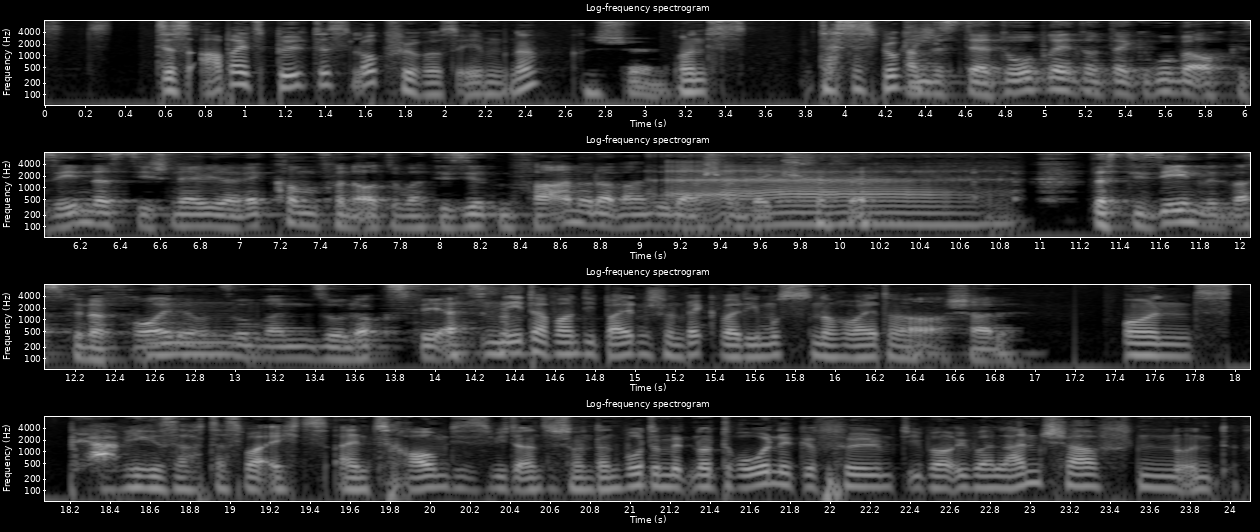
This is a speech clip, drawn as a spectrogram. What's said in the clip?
das Arbeitsbild des Lokführers eben, ne? schön. Und das ist Haben wirklich. das der Dobrindt und der Grube auch gesehen, dass die schnell wieder wegkommen von automatisiertem Fahren oder waren die da schon weg? äh, dass die sehen, mit was für einer Freude und so man so Loks fährt. nee, da waren die beiden schon weg, weil die mussten noch weiter. Oh, schade. Und ja, wie gesagt, das war echt ein Traum, dieses Video anzuschauen. Dann wurde mit einer Drohne gefilmt über, über Landschaften und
